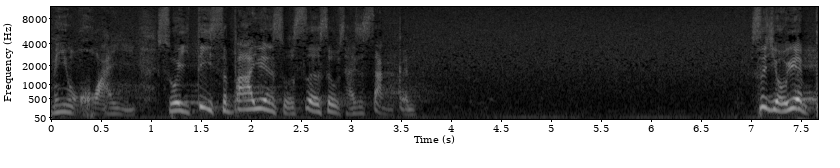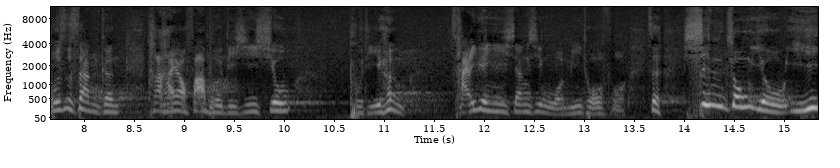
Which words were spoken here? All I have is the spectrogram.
没有怀疑，所以第十八愿所摄受才是上根。十九愿不是上根，他还要发菩提心、修菩提恨，才愿意相信我弥陀佛。这心中有疑，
